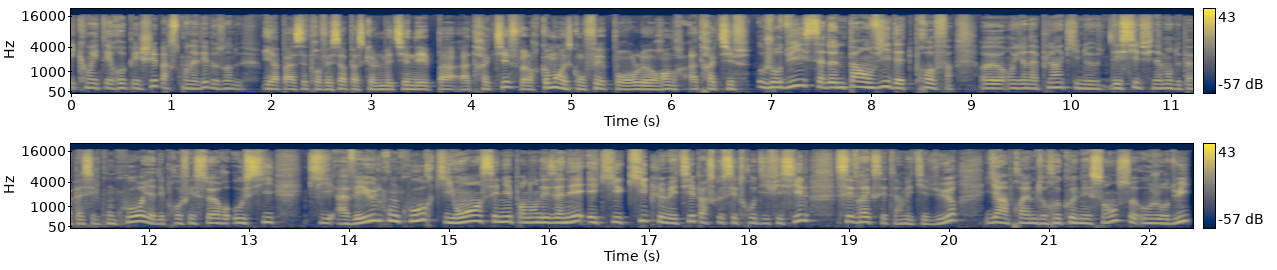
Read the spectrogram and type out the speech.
et qui ont été repêchés parce qu'on avait besoin d'eux. Il n'y a pas assez de professeurs parce que le métier n'est pas attractif. Alors comment est-ce qu'on fait pour le rendre attractif? Aujourd'hui, ça donne pas envie d'être prof. Euh, il y en a plein qui ne décident finalement de pas passer le concours. Il y a des professeurs aussi qui avaient eu le concours, qui ont enseigné pendant des années et qui quittent le métier parce que c'est trop difficile. C'est vrai que c'est un métier dur. Il y a un problème de reconnaissance aujourd'hui.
